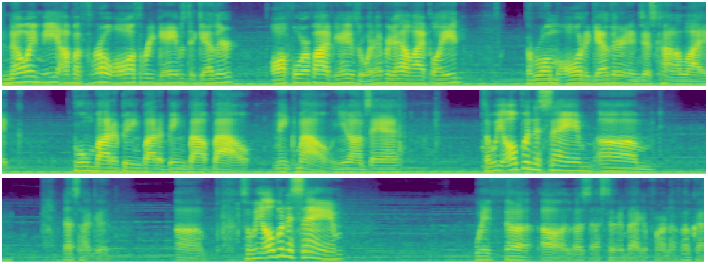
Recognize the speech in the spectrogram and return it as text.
knowing me, I'm gonna throw all three games together all four or five games or whatever the hell I played, throw them all together and just kind of like boom, bada bing, bada bing, bow, bow, mink, mow. You know what I'm saying? So we open the same. Um, that's not good. Um, so we open the same with. Uh, oh, I, stood in back and far enough. Okay.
